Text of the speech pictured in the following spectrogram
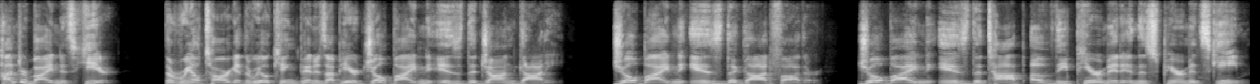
Hunter Biden is here. The real target, the real kingpin is up here. Joe Biden is the John Gotti. Joe Biden is the godfather. Joe Biden is the top of the pyramid in this pyramid scheme.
